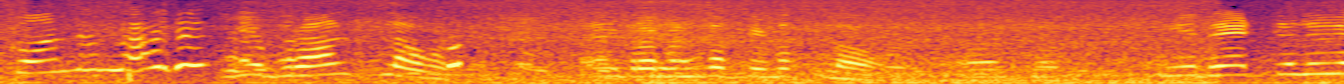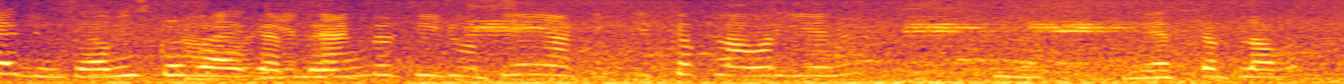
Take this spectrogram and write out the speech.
फ्लावर ये ब्रांड फ्लावर उत्तराखंड का फ़ेमस फ्लावर ये रेड कलर का जूस है? अब इसको ट्राई करते हैं। चीज़ होती है यहाँ की। इसका फ्लावर ये है? नेस का फ्लावर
